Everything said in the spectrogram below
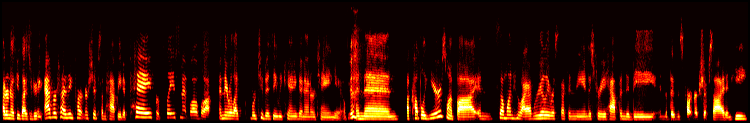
I don't know if you guys are doing advertising partnerships. I'm happy to pay for placement, blah, blah, blah. And they were like, we're too busy. We can't even entertain you. and then a couple years went by, and someone who I really respect in the industry happened to be in the business partnership side. And he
